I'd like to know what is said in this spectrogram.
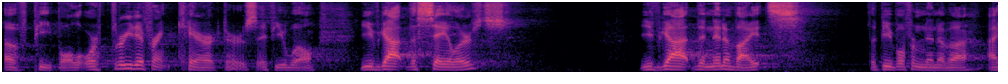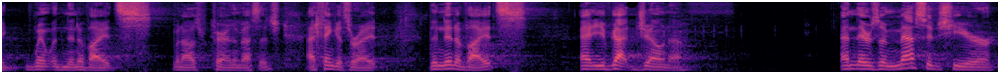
of people, or three different characters, if you will. You've got the sailors, you've got the Ninevites, the people from Nineveh. I went with Ninevites when I was preparing the message. I think it's right. The Ninevites, and you've got Jonah. And there's a message here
